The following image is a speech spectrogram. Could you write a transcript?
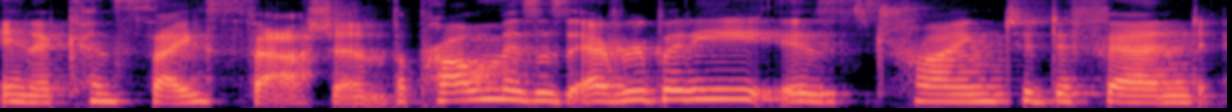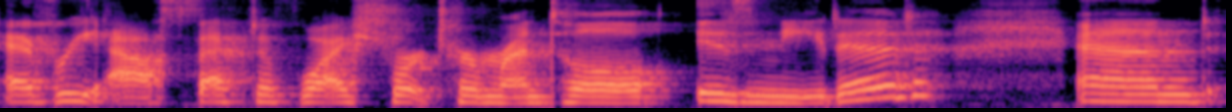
in a concise fashion. The problem is is everybody is trying to defend every aspect of why short-term rental is needed and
